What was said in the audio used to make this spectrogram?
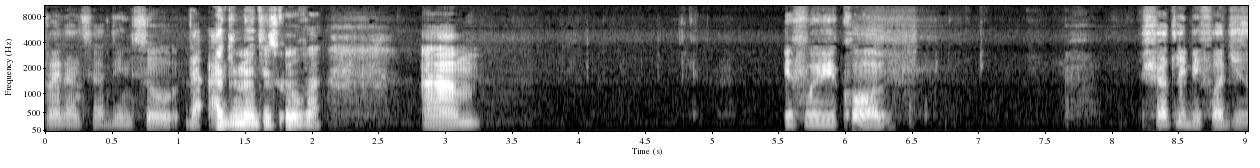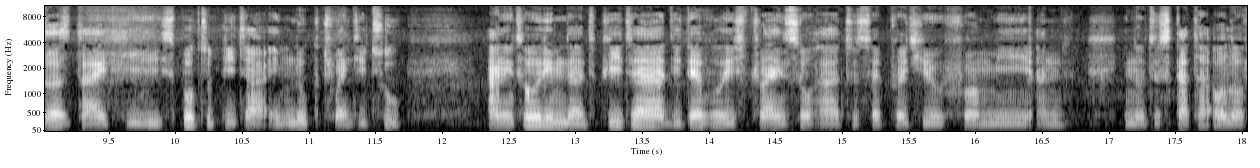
bread and sardine. So the argument is over. Um, if we recall, shortly before Jesus died, he spoke to Peter in Luke 22 and he told him that Peter, the devil is trying so hard to separate you from me and you know to scatter all of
